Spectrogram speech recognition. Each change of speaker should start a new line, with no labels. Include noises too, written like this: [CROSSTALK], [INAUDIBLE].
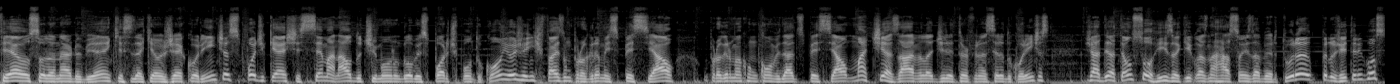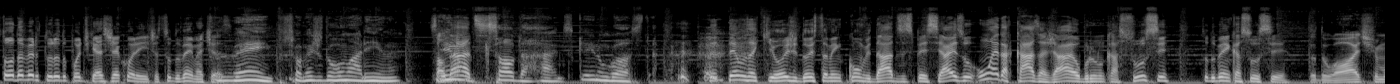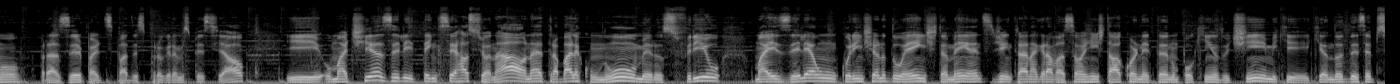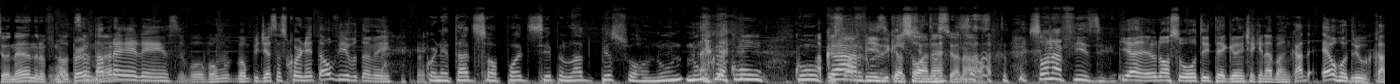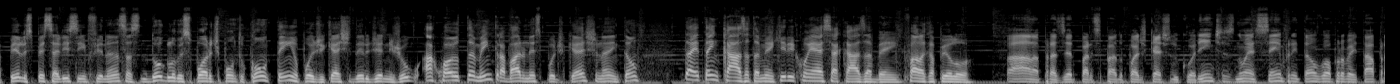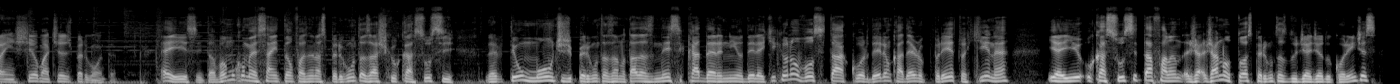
Fiel, eu sou Leonardo Bianchi, esse daqui é o GE Corinthians, podcast semanal do Timão no Globoesporte.com e hoje a gente faz um programa especial, um programa com um convidado especial, Matias Ávila, diretor financeiro do Corinthians. Já deu até um sorriso aqui com as narrações da abertura, pelo jeito ele gostou da abertura do podcast GE Corinthians. Tudo bem, Matias?
Tudo bem, principalmente do Romarinho, né?
Saudades?
Quem saudades, quem não gosta?
Temos aqui hoje dois também convidados especiais, um é da casa já, é o Bruno Cassucci. Tudo bem, Cassucci?
Tudo ótimo, prazer participar desse programa especial. E o Matias, ele tem que ser racional, né? Trabalha com números, frio, mas ele é um corintiano doente também. Antes de entrar na gravação, a gente tava cornetando um pouquinho do time, que, que andou decepcionando no final
Vou
de semana.
perguntar pra ele, hein? Vou- Vamos, vamos pedir essas cornetas ao vivo também. [LAUGHS]
Cornetado só pode ser pelo lado pessoal, nu- nunca com, com [LAUGHS] o
A
cargo.
física só, né?
Só na física.
E aí, o nosso outro integrante aqui na bancada é o Rodrigo Capello, especialista em finanças do Globoesporte.com. Tem o podcast dele, Dia em Jogo, a qual eu também trabalho nesse podcast, né? Então, tá, tá em casa também aqui, ele conhece a casa bem. Fala, Capello.
Fala, prazer participar do podcast do Corinthians. Não é sempre, então vou aproveitar para encher o Matias de pergunta.
É isso, então vamos começar então fazendo as perguntas. Acho que o Cassucci deve ter um monte de perguntas anotadas nesse caderninho dele aqui, que eu não vou citar a cor dele, é um caderno preto aqui, né? E aí o Cassucci tá falando, já, já anotou as perguntas do dia a dia do Corinthians?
